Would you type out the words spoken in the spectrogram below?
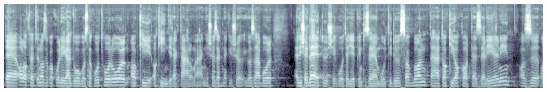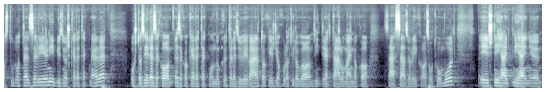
de alapvetően azok a kollégák dolgoznak otthonról, aki, aki indirekt állomány. És ezeknek is igazából ez is egy lehetőség volt egyébként az elmúlt időszakban, tehát aki akart ezzel élni, az, az tudott ezzel élni bizonyos keretek mellett. Most azért ezek a, ezek a keretek, mondom, kötelezővé váltak, és gyakorlatilag az indirekt állománynak a 100%-a az otthon volt, és néhány, néhány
